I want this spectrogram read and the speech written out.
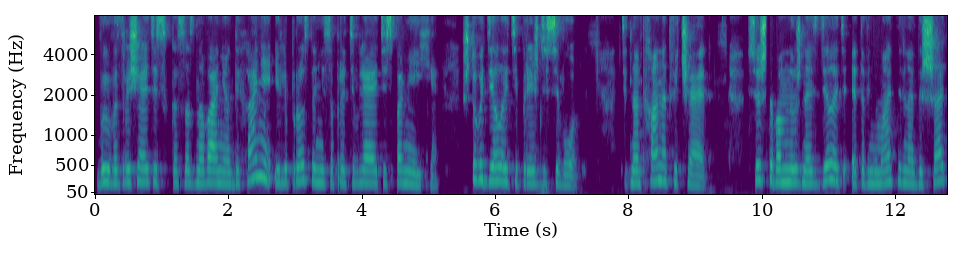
Вы возвращаетесь к осознаванию дыхания или просто не сопротивляетесь помехе? Что вы делаете прежде всего? Титнатхан отвечает – все, что вам нужно сделать, это внимательно дышать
